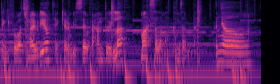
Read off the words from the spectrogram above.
Thank you for watching my video. Take care and be safe. Alhamdulillah. Ma salama. 감사합니다. 안녕.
